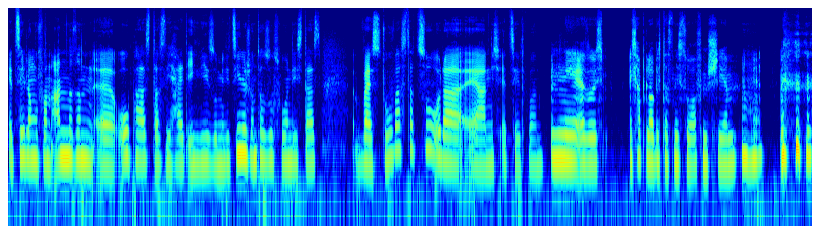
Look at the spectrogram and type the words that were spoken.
Erzählungen von anderen äh, Opas, dass sie halt irgendwie so medizinisch untersucht wurden, dies, das. Weißt du was dazu oder eher nicht erzählt worden? Nee, also ich, ich habe, glaube ich, das nicht so auf dem Schirm. Mhm.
